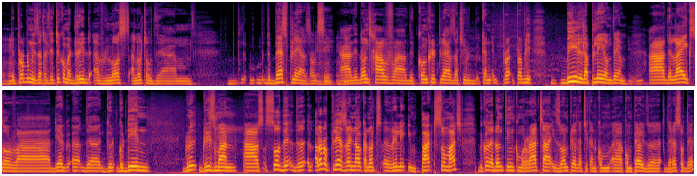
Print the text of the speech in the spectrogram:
Mm-hmm. The problem is that Atletico Madrid have lost a lot of the um, the best players. I would say Mm-hmm, uh, they don't have uh, the concrete players that you can pr- probably build a play on them. Mm-hmm. Uh, the likes of uh, Diego, uh, the Go- Godin. Gri- Griezmann. Uh, so the, the a lot of players right now cannot uh, really impact so much because I don't think Morata is one player that you can com- uh, compare with the, the rest of the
